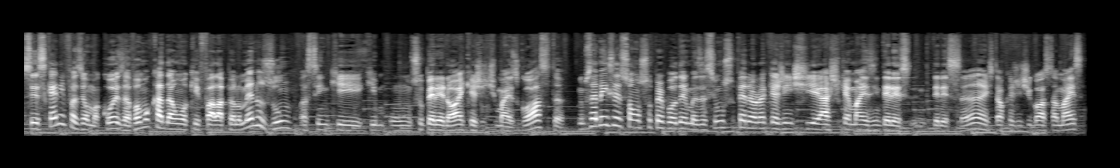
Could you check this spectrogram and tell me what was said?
vocês querem fazer uma coisa? Vamos cada um aqui falar pelo menos um, assim, que, que um super-herói que a gente mais gosta. Não precisa nem ser só um super-poder, mas assim, um super-herói que a gente acha que é mais interessante, tal, que a gente gosta mais.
